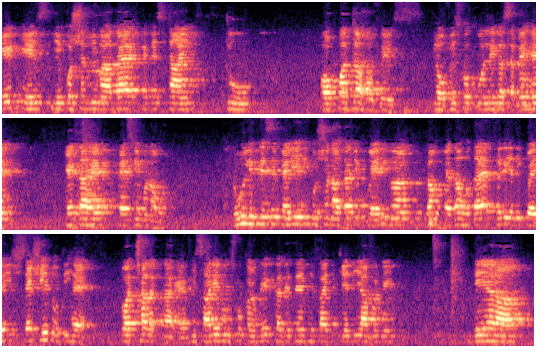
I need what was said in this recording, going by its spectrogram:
इट इज़ ये क्वेश्चन भी बनाता है it is time to open the office office को खोलने का समय है, कहता है, पैसे बनाओ। रूल लिखने से पहले यदि क्वेश्चन आता है क्वेरी ग्राउंड पैदा होता है, फिर यदि क्वेरी सेशिएट होती है तो अच्छा लगता है। अभी सारे रूल्स को कंप्लीट कर देते हैं, फिर कह दिया आपने there are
